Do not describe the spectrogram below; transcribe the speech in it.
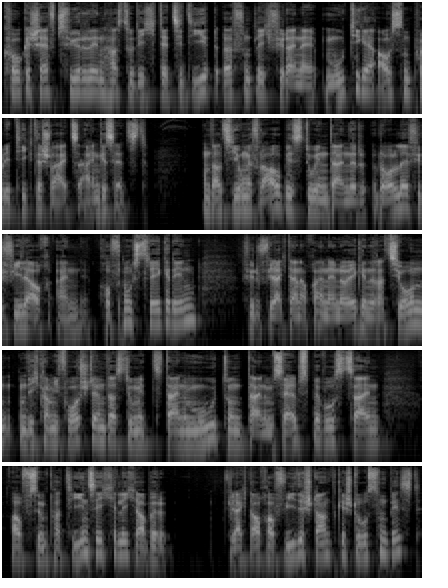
Co-Geschäftsführerin hast du dich dezidiert öffentlich für eine mutige Außenpolitik der Schweiz eingesetzt. Und als junge Frau bist du in deiner Rolle für viele auch eine Hoffnungsträgerin, für vielleicht auch eine neue Generation. Und ich kann mir vorstellen, dass du mit deinem Mut und deinem Selbstbewusstsein auf Sympathien sicherlich, aber vielleicht auch auf Widerstand gestoßen bist.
